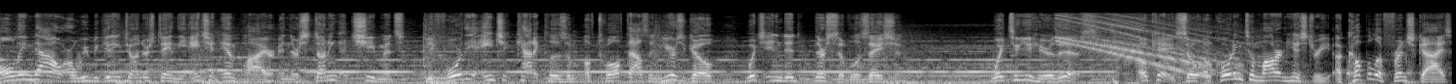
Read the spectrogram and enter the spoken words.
Only now are we beginning to understand the ancient empire and their stunning achievements before the ancient cataclysm of 12,000 years ago which ended their civilization. Wait till you hear this. Okay, so according to modern history, a couple of French guys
